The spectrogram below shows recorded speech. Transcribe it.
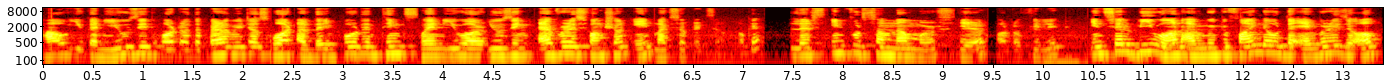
how you can use it, what are the parameters, what are the important things when you are using average function in Microsoft Excel. Okay, let's input some numbers here, autofill it. In cell B1 I'm going to find out the average of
